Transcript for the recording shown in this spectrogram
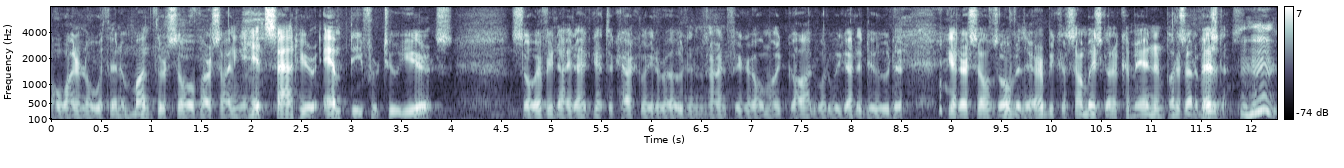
oh, I don't know, within a month or so of our signing, and it sat here empty for two years. So every night I'd get the calculator out and try and figure, oh my God, what do we got to do to get ourselves over there because somebody's going to come in and put us out of business. Mm-hmm.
